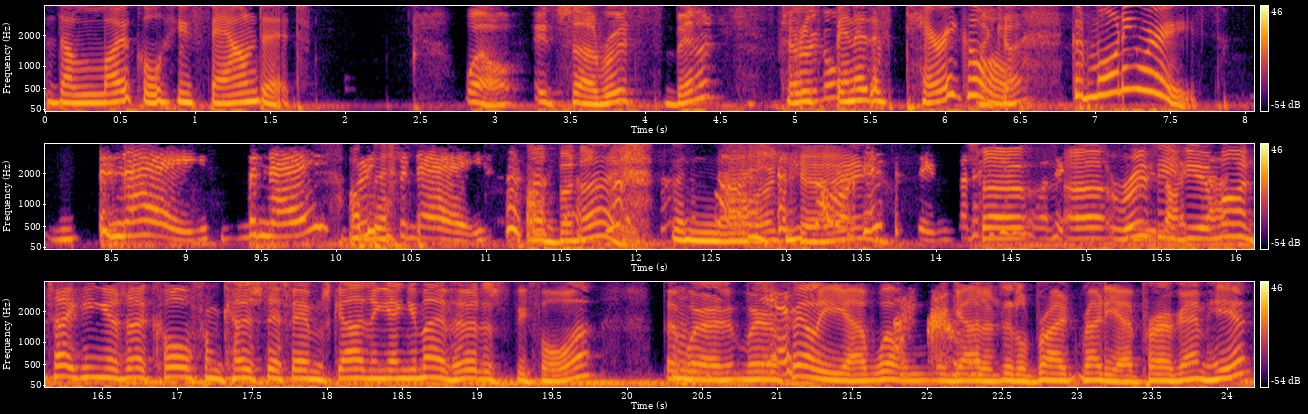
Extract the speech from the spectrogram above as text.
the local who found it. Well, it's uh, Ruth Bennett. Ruth Bennett of Terrigal. Okay. Good morning, Ruth. Benet. Benet? Oh, Ruth Be- Benet. Oh, Benet. Benet. Okay. So, didn't want to uh, Ruthie, do you mind taking us a call from Coast FM's gardening gang? You may have heard us before, but we're we're a fairly uh, well regarded little radio program here.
